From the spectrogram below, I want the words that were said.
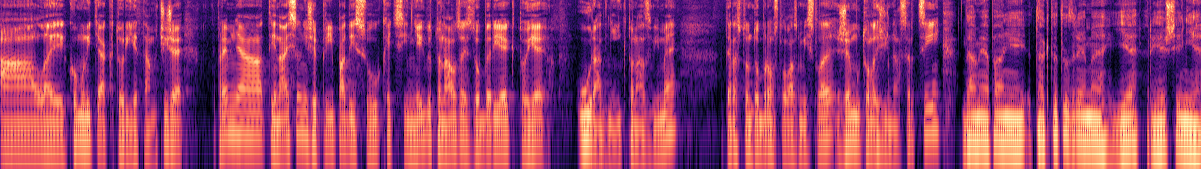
ale komuniťák, ktorý je tam. Čiže pre mňa tie najsilnejšie prípady sú, keď si niekto to naozaj zoberie, kto je úradník, to nazvime, teraz v tom dobrom slova zmysle, že mu to leží na srdci. Dámy a páni, tak toto zrejme je riešenie.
